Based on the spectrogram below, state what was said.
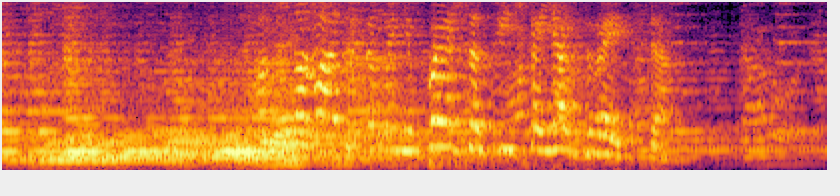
А ну нагадуйте мені, перша свічка як зветься?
